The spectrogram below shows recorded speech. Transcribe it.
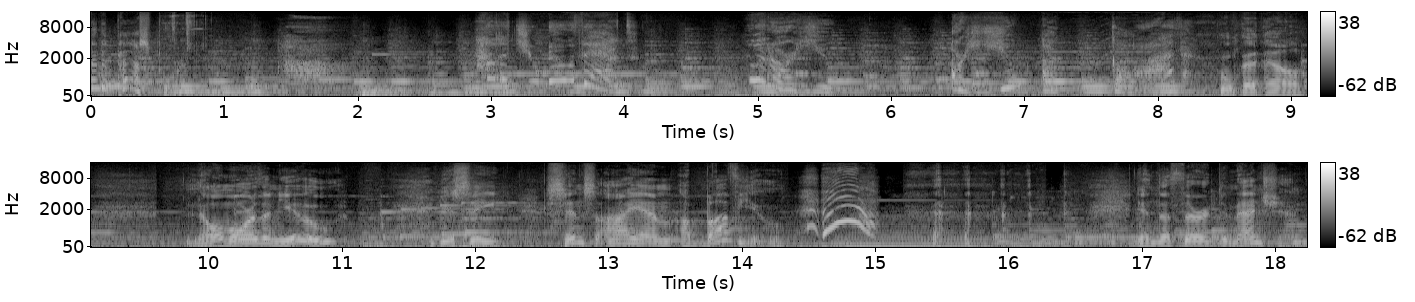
and a passport. How did you know that? What are you? Are you a god? Well, no more than you. You see, since I am above you, in the third dimension,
